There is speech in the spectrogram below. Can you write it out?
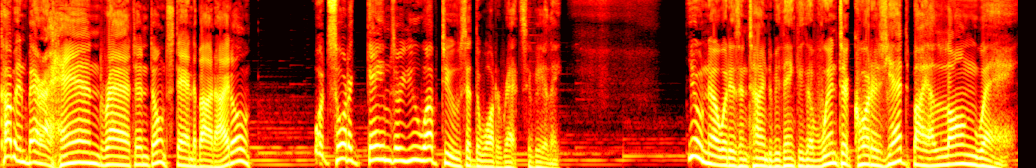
Come and bear a hand, Rat, and don't stand about idle. What sort of games are you up to? said the water rat severely. You know it isn't time to be thinking of winter quarters yet by a long way.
